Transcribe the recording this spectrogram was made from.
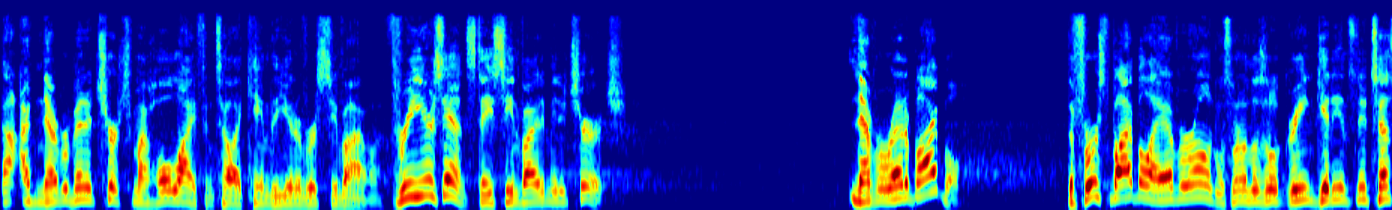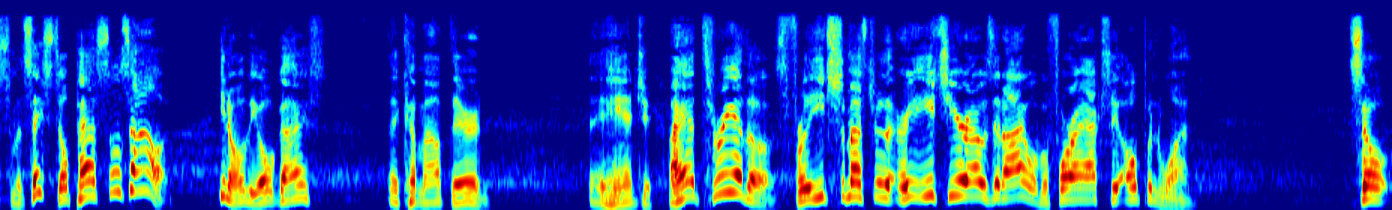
I've never been to church my whole life until I came to the University of Iowa. 3 years in, Stacy invited me to church. Never read a Bible. The first Bible I ever owned was one of those little green Gideon's New Testaments. They still pass those out. You know, the old guys, they come out there and they hand you. I had three of those for each semester, or each year I was at Iowa before I actually opened one. So,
